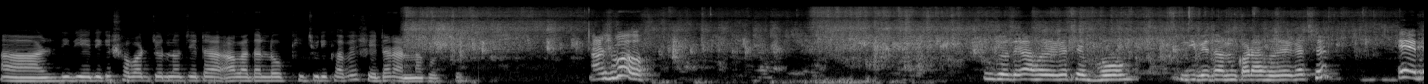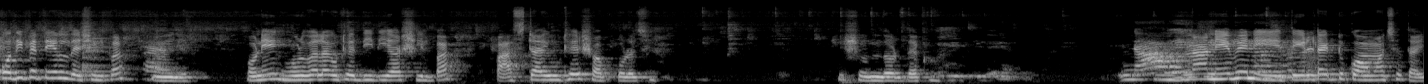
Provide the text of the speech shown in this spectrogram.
আর দিদি এদিকে সবার জন্য যেটা আলাদা লোক খিচুড়ি খাবে সেটা রান্না করছে। আসব? পুজো দেওয়া হয়ে গেছে, ভোগ নিবেদন করা হয়ে গেছে। এ, প্রদীপে তেল দে, শিল্পা। ওই যে। অনেক ভোরবেলা উঠে দিদি আর শিল্পা পাঁচটায় উঠে সব করেছে। কি সুন্দর দেখো। না নেবে নি তেলটা একটু কম আছে তাই।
